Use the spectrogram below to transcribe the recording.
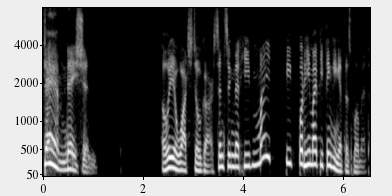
Damnation! Alia watched Stilgar, sensing that he might be what he might be thinking at this moment.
